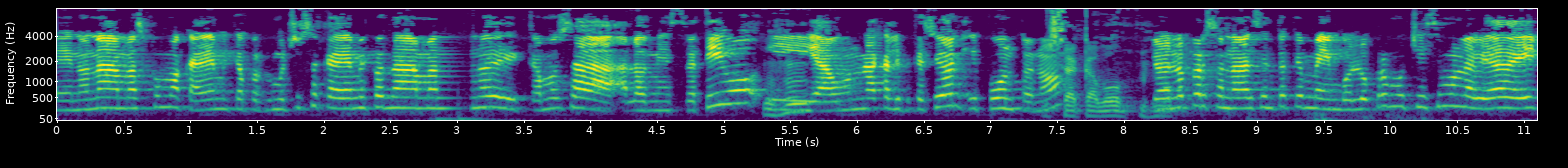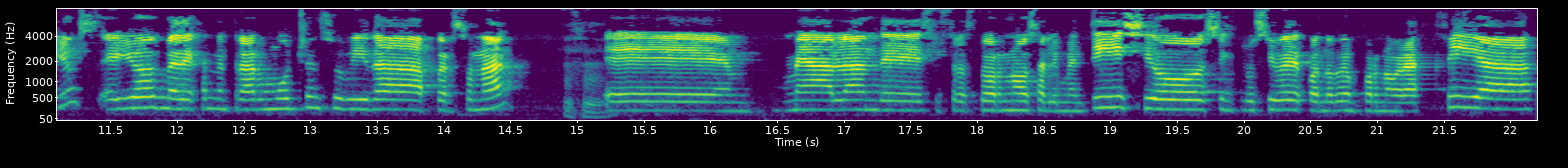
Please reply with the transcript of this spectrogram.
eh, no nada más como académica, porque muchos académicos nada más nos dedicamos a, lo administrativo y a una calificación y punto, ¿no? Se acabó. Yo en lo personal siento que me involucro muchísimo en la vida de ellos, ellos me dejan entrar mucho en su vida personal, eh, me hablan de sus trastornos alimenticios, inclusive de cuando ven pornografía,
